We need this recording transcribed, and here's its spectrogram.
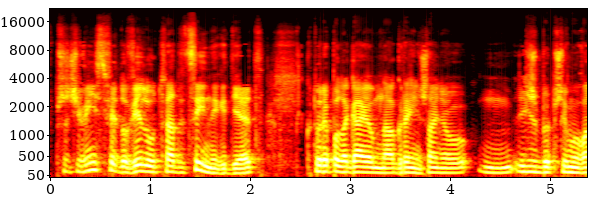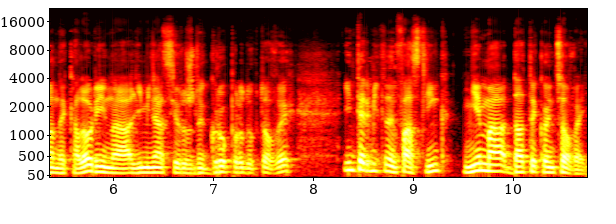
W przeciwieństwie do wielu tradycyjnych diet, które polegają na ograniczaniu mm, liczby przyjmowanych kalorii, na eliminacji różnych grup produktowych, intermittent fasting nie ma daty końcowej.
